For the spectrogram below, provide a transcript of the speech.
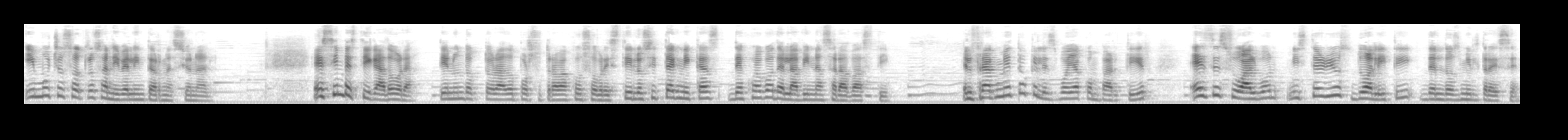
y muchos otros a nivel internacional. Es investigadora, tiene un doctorado por su trabajo sobre estilos y técnicas de juego de la Vina Sarabasti. El fragmento que les voy a compartir es de su álbum Mysterious Duality del 2013,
